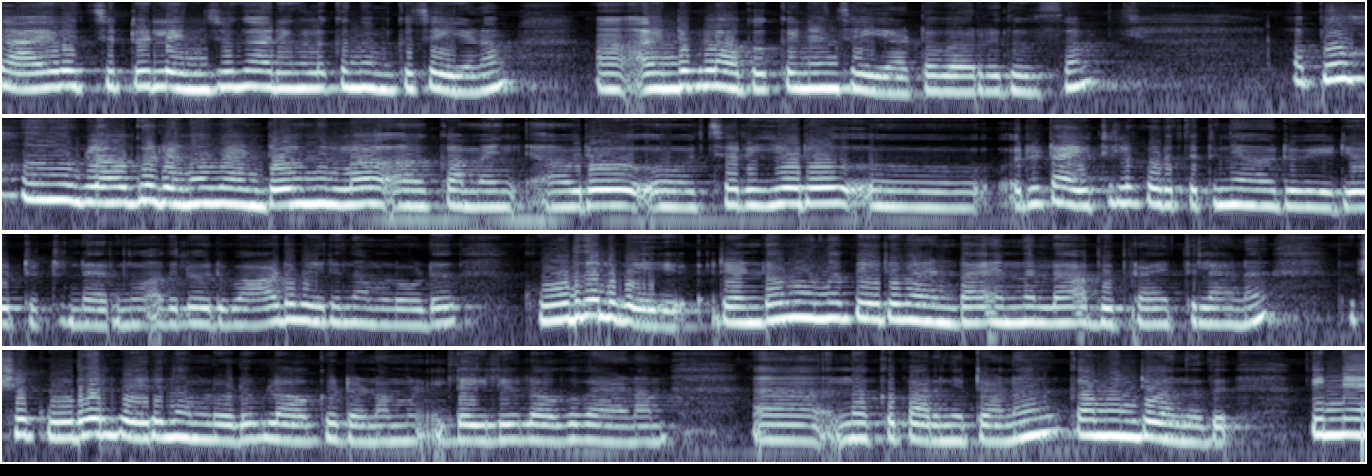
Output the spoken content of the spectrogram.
ചായ വെച്ചിട്ട് ലഞ്ചും കാര്യങ്ങളൊക്കെ നമുക്ക് ചെയ്യണം. അതിന്റെ വ്ളോഗൊക്കെ ഞാൻ ചെയ്യാം കേട്ടോ വേറൊരു ദിവസം. അപ്പോൾ വ്ളോഗ് ഇടണോ വേണ്ടോ എന്നുള്ള കമന്റ് ഒരു ചെറിയൊരു ഒരു ടൈറ്റിൽ കൊടുത്തിട്ട് ഞാൻ ഒരു വീഡിയോ ഇട്ടിട്ടുണ്ടായിരുന്നു. അതിൽ ഒരുപാട് പേര് നമ്മളോട് കൂടുതൽ പേര് രണ്ടോ മൂന്നോ പേര് വേണ്ട എന്നുള്ള അഭിപ്രായത്തിലാണ് പക്ഷെ കൂടുതൽ പേര് നമ്മളോട് വ്ളോഗ് ഇടണം ഡെയിലി വ്ളോഗ് വേണം എന്നൊക്കെ പറഞ്ഞിട്ടാണ് കമന്റ് വന്നത്. പിന്നെ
